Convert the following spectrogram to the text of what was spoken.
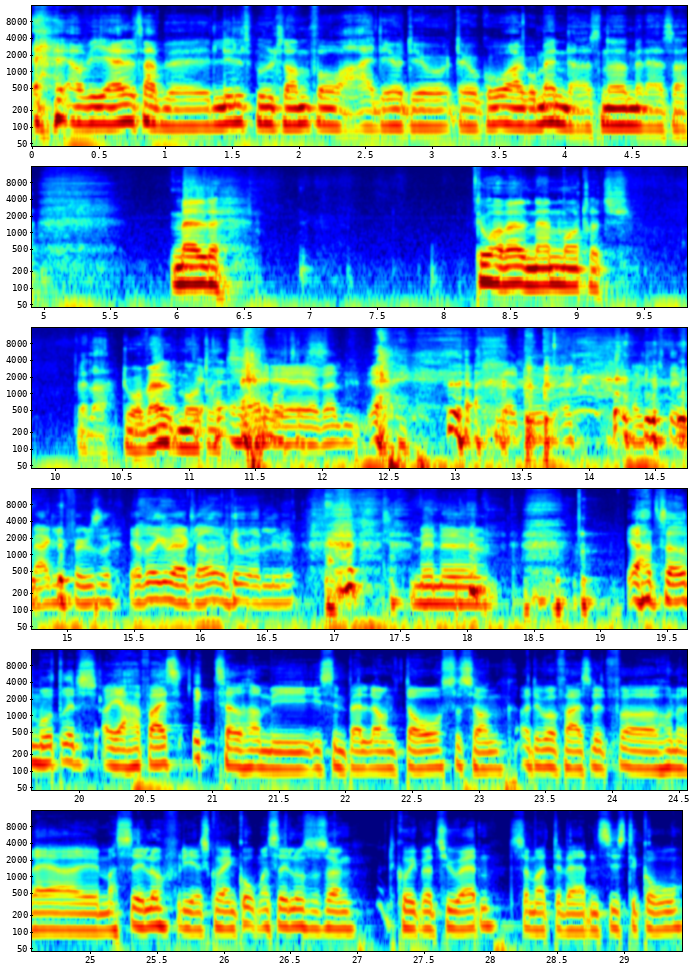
og vi er alle sammen en lille smule tomme for, ej, det er, jo, det, er jo, det er jo gode argumenter og sådan noget, men altså, Malte, du har valgt en anden Modric. Eller, du har valgt Modric. Ja, ja, ja jeg har valgt, ja, jeg har valgt Modric. Hold kæft, det er en mærkelig følelse. Jeg ved ikke, hvad jeg er glad og ked af det lige nu. Men øh, jeg har taget Modric, og jeg har faktisk ikke taget ham i, i sin Ballon d'Or-sæson, og det var faktisk lidt for at honorere øh, Marcelo, fordi jeg skulle have en god Marcelo-sæson. Det kunne ikke være 2018, så måtte det være den sidste gode.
